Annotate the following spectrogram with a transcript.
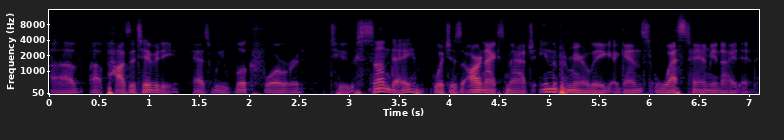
of uh, positivity as we look forward to Sunday, which is our next match in the Premier League against West Ham United.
